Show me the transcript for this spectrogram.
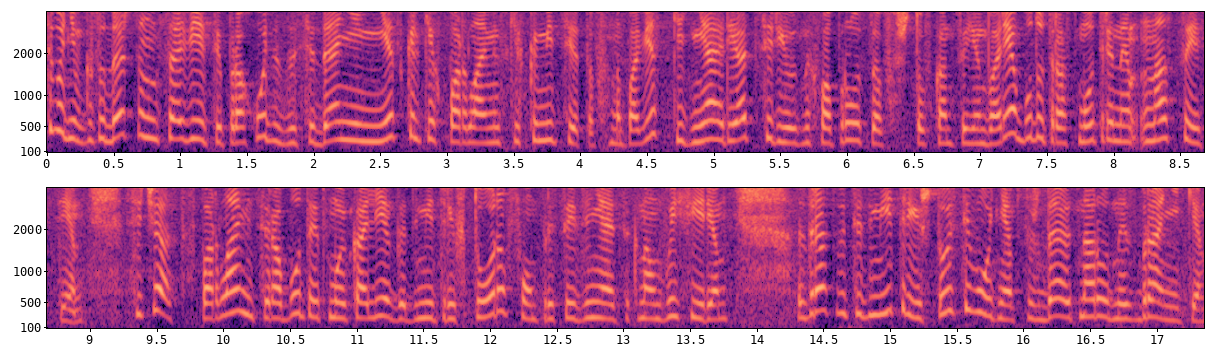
Сегодня в Государственном совете проходит заседание нескольких парламентских комитетов. На повестке дня ряд серьезных вопросов, что в конце января будут рассмотрены на сессии. Сейчас в парламенте работает мой коллега Дмитрий Второв. Он присоединяется к нам в эфире. Здравствуйте, Дмитрий. Что сегодня обсуждают народные избранники?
